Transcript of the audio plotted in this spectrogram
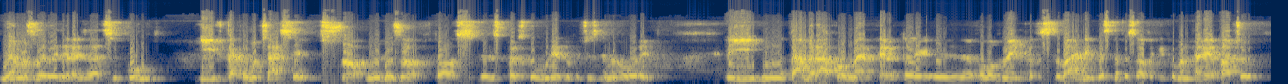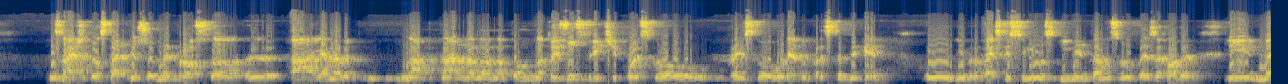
Неможливий для реалізації пункт, і в такому часі, що не дуже хтось з польського уряду хоче з ними говорити. І там Рафал Меркер, той е, головний протестувальник, десь написав такий коментар, я бачив, не знаю, чи це останнє, що ми просто. е, а, я навіть на, на, на, на, на, на той зустрічі польського українського уряду представники Європейський Союз, і він там з групою заходить, і ми,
